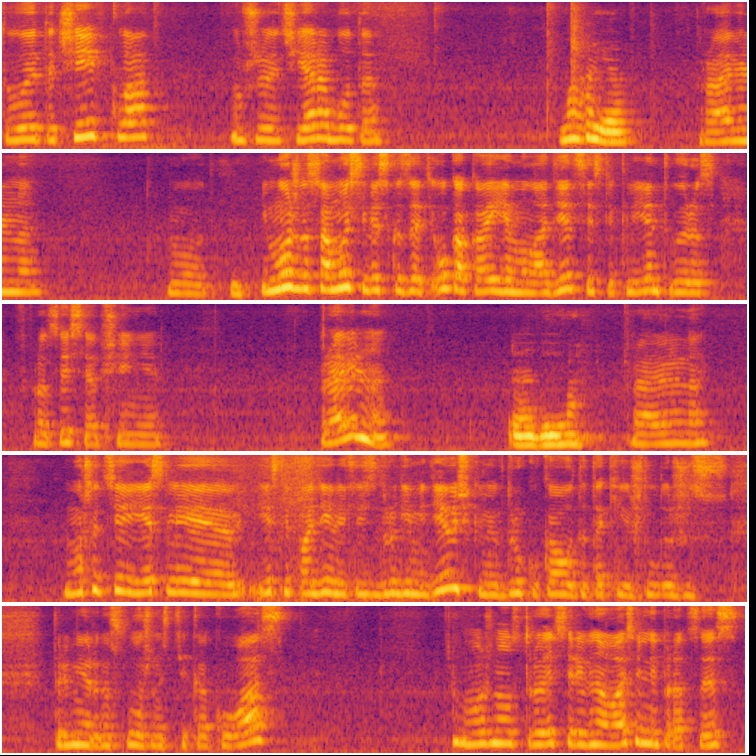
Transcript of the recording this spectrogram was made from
то это чей вклад уже, чья работа? Моя. Правильно. Вот. И можно самой себе сказать, о, какая я молодец, если клиент вырос в процессе общения. Правильно? Правильно. Правильно. Можете, если, если поделитесь с другими девочками, вдруг у кого-то такие же примерно сложности, как у вас, можно устроить соревновательный процесс.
